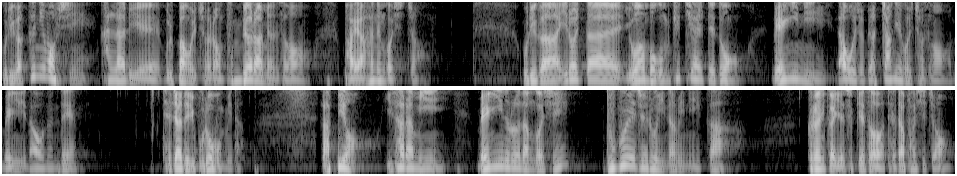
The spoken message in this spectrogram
우리가 끊임없이 칼라리의 물방울처럼 분별하면서 봐야 하는 것이죠. 우리가 1월달 요한복음 큐티 할 때도 맹인이 나오죠. 몇 장에 걸쳐서 맹인이 나오는데 제자들이 물어봅니다. 라비어, 이 사람이 맹인으로 난 것이 누구의 죄로 인함이니까? 그러니까 예수께서 대답하시죠.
